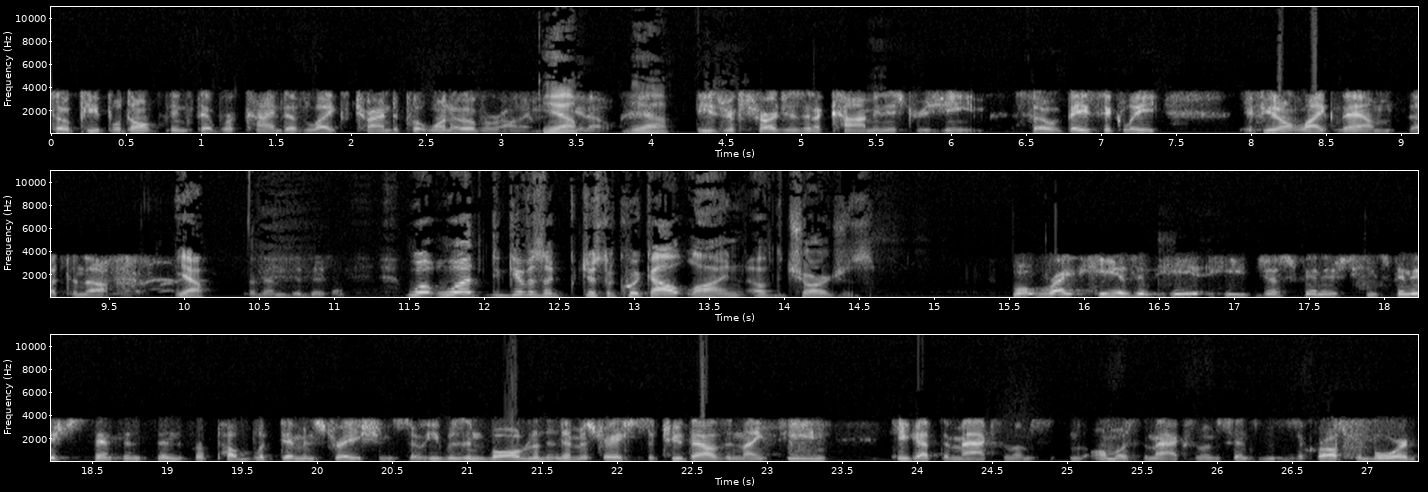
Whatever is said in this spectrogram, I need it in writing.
so people don't think that we're kind of like trying to put one over on him. Yeah. You know, yeah. These are charges in a communist regime. So basically, if you don't like them, that's enough. Yeah. for them to do something. What? What? Give us a just a quick outline of the charges. Well, right, he isn't. He he just finished. He's finished sentencing for public demonstration. So he was involved in the demonstrations of 2019. He got the maximum, almost the maximum sentences across the board.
